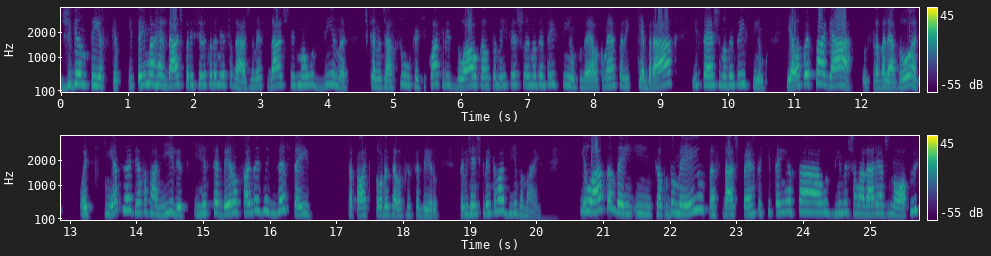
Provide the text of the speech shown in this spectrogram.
gigantesca. E tem uma realidade parecida com a da minha cidade. Na minha cidade teve uma usina de cana-de-açúcar que, com a crise do álcool, ela também fechou em 95. Né? Ela começa ali a quebrar e fecha em 95. E ela foi pagar os trabalhadores 580 famílias que receberam só em 2016 para falar que todas elas receberam. Teve gente que nem estava viva mais. E lá também, em Campo do Meio, na cidade perto aqui, tem essa usina chamada Ariadnópolis,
